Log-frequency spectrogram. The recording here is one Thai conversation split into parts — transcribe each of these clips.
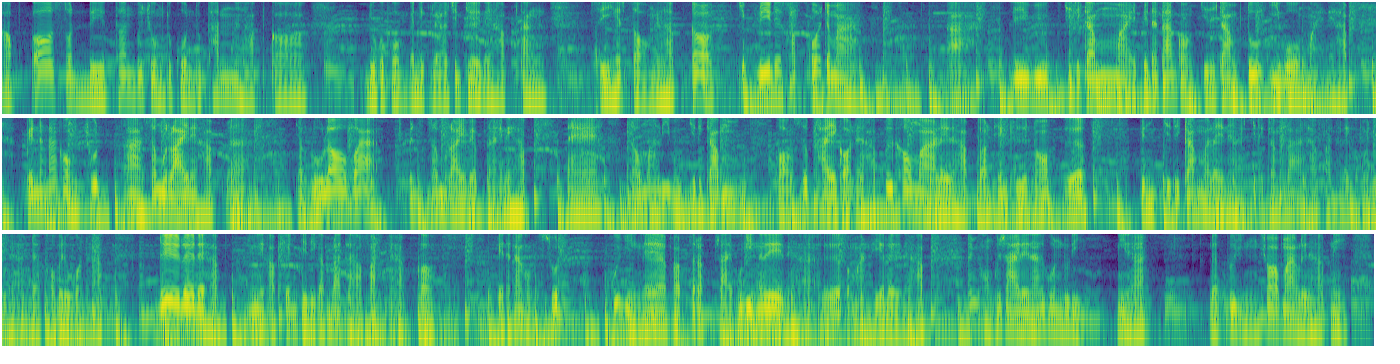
ครับก็สวัสดีท่านผู้ชมทุกคนทุกท่านนะครับ ก็อยู่กับผมกันอีกแล้วเช่นเคยนะครับตั้ง CH2 นะครับ ก็คลิปนี้นะครับก็จะมาอ่ารีวิวกิจกรรมใหม่ เป็นทางด้านของกิจกรรมตู้ EVO ใหม่นะครับ เป็นทางด้านของชุดอ่าซามูไรนะครับเอออยากรู้แล้วว่าเป็นซามูไรแบบไหนนะครับ แต่เรามารีวิวกิจกรรม ของเซิร์ฟไทยก่อนนะครับเพิ่งเข้ามาเลยนะครับ ตอนเที่ยงคืนเนาะเออเป็นกิจกรรมอะไรนะกิจกรรมล่าท้าฝันอะไรก็ไม่รู้นะฮะเดี๋ยวเข้าไปดูก่อนนะครับได้เลยเลยครับนี่ครับเป็นกิจกรรมล่าท้าฝันนะครับ ก็เป็นทางด้านของชุดผู้หญิงนะครับสำหรับสายผู้หญิงนั่นเองนะฮะเออประมาณนี้เลยนะครับไม่มีของผู้ชายเลยนะทุกคนดูดินี่นะแบบผู้หญิงชอบมากเลยนะครับ นี่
